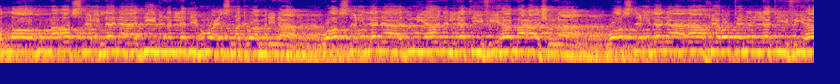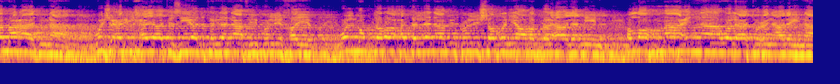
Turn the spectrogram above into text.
اللهم أصلح لنا ديننا الذي هو عصمة أمرنا وأصلح لنا دنيانا التي فيها معاشنا وأصلح لنا آخرتنا التي فيها معادنا. واجعل الحياة زيادة لنا في كل خير والموت راحة لنا من كل شر يا رب العالمين. اللهم أعنا ولا تعن علينا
